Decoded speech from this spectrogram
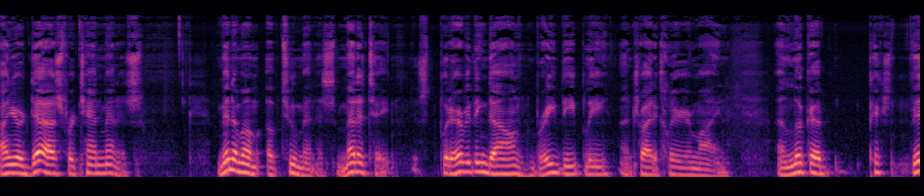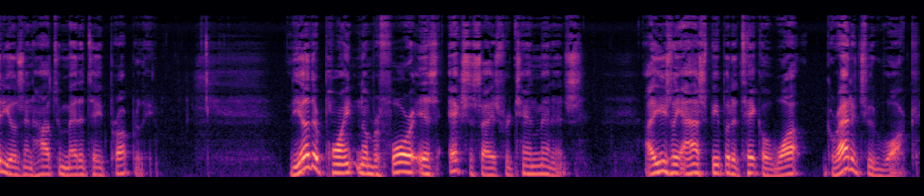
on your desk for 10 minutes. Minimum of 2 minutes. Meditate. Just put everything down, breathe deeply and try to clear your mind. And look at videos on how to meditate properly. The other point, number 4, is exercise for 10 minutes. I usually ask people to take a walk, gratitude walk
